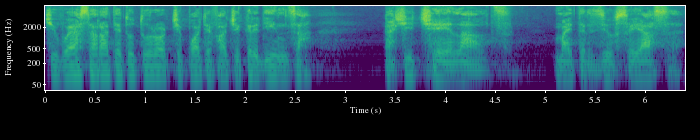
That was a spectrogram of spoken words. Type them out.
ci voia să arate tuturor ce poate face credința, ca și ceilalți mai târziu să iasă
